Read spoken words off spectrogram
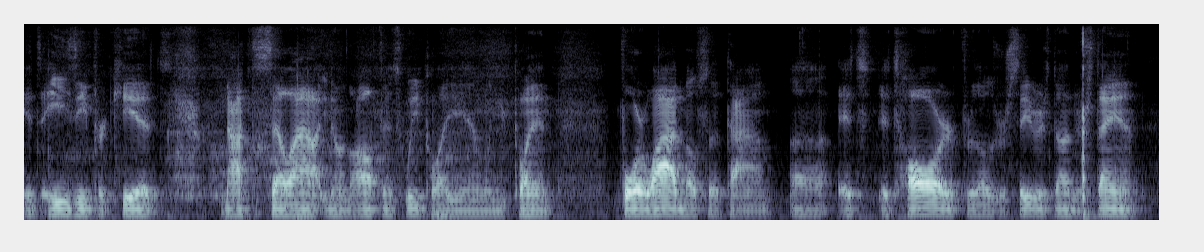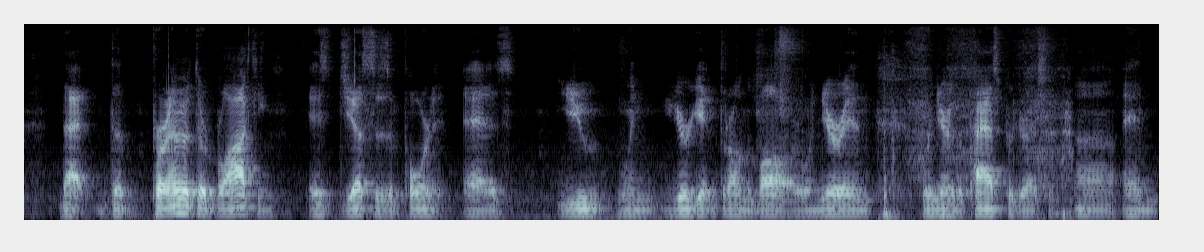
it's easy for kids not to sell out. You know, in the offense we play in when you're playing four wide most of the time, uh, it's it's hard for those receivers to understand that the perimeter blocking is just as important as you when you're getting thrown the ball or when you're in when you're in the pass progression. Uh, and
